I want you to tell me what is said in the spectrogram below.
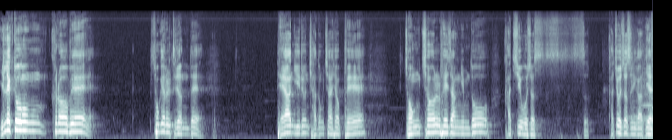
일렉동 클럽의 소개를 드렸는데 대한 이륜 자동차 협회의 정철 회장님도 같이 오셨 같이 오셨으니까 예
